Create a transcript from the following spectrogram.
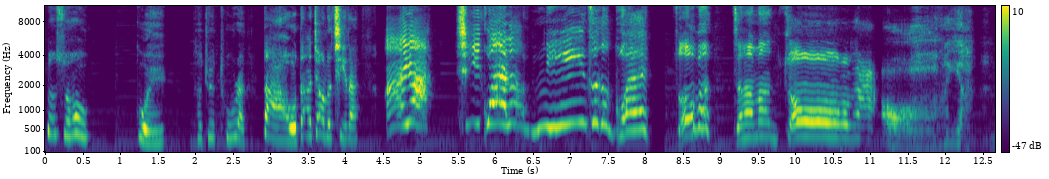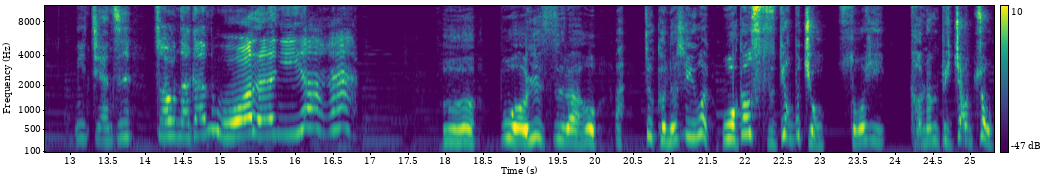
这时候，鬼他却突然大吼大叫了起来：“哎呀，奇怪了，你这个鬼怎么这么重啊？哦，哎呀，你简直重的跟活人一样啊！”呃，不好意思啦，哦啊。这可能是因为我刚死掉不久，所以可能比较重，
